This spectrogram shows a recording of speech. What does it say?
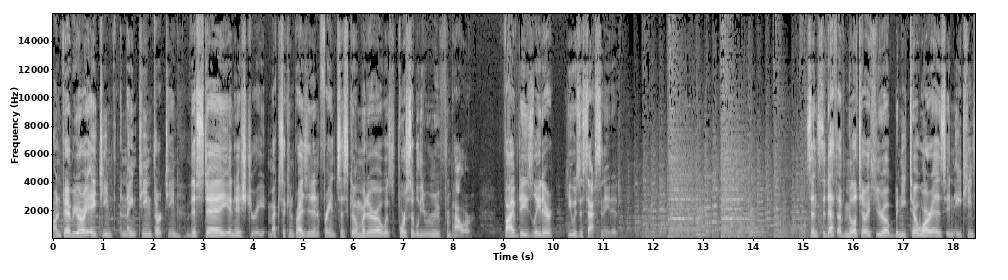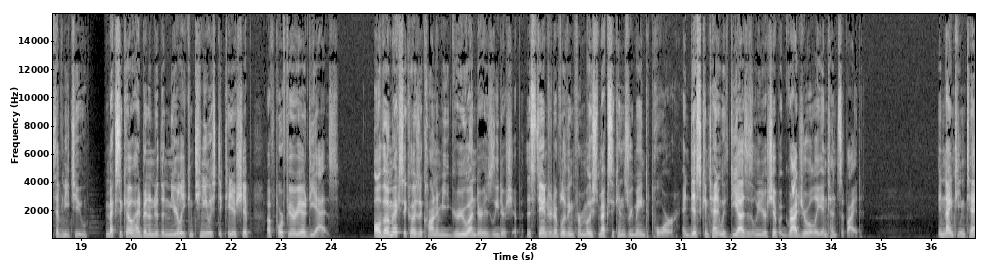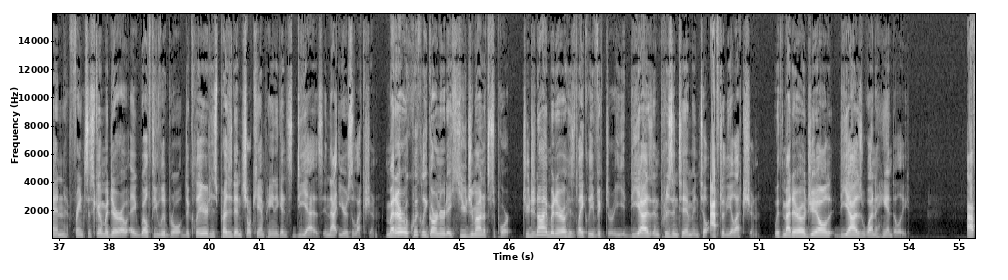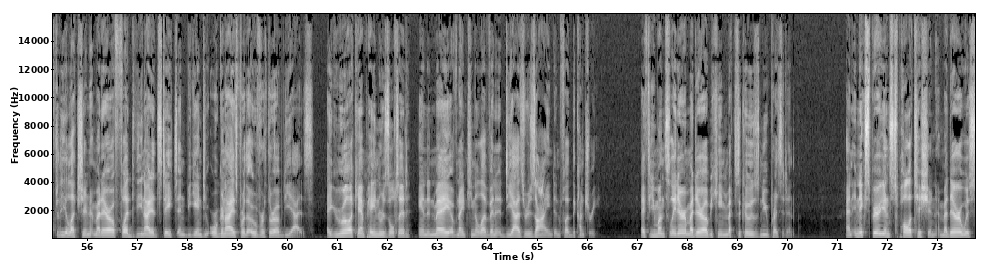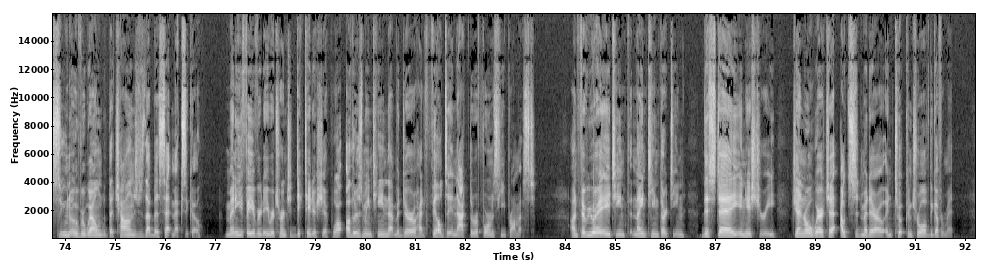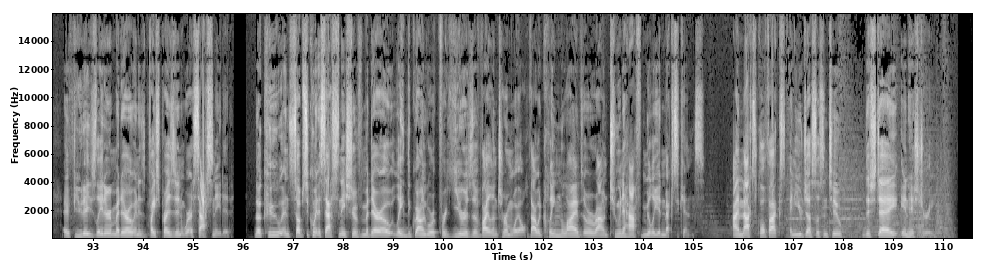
On February 18th, 1913, this day in history, Mexican President Francisco Madero was forcibly removed from power. Five days later, he was assassinated. Since the death of military hero Benito Juarez in 1872, Mexico had been under the nearly continuous dictatorship of Porfirio Diaz. Although Mexico's economy grew under his leadership, the standard of living for most Mexicans remained poor, and discontent with Diaz's leadership gradually intensified. In 1910, Francisco Madero, a wealthy liberal, declared his presidential campaign against Diaz in that year's election. Madero quickly garnered a huge amount of support. To deny Madero his likely victory, Diaz imprisoned him until after the election. With Madero jailed, Diaz won handily. After the election, Madero fled to the United States and began to organize for the overthrow of Diaz. A guerrilla campaign resulted, and in May of 1911, Diaz resigned and fled the country. A few months later, Madero became Mexico's new president. An inexperienced politician, Madero was soon overwhelmed with the challenges that beset Mexico. Many favored a return to dictatorship, while others maintained that Madero had failed to enact the reforms he promised. On February 18th, 1913, this day in history, General Huerta ousted Madero and took control of the government. A few days later, Madero and his vice president were assassinated. The coup and subsequent assassination of Madero laid the groundwork for years of violent turmoil that would claim the lives of around 2.5 million Mexicans. I'm Max Colfax, and you just listened to This Day in History.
